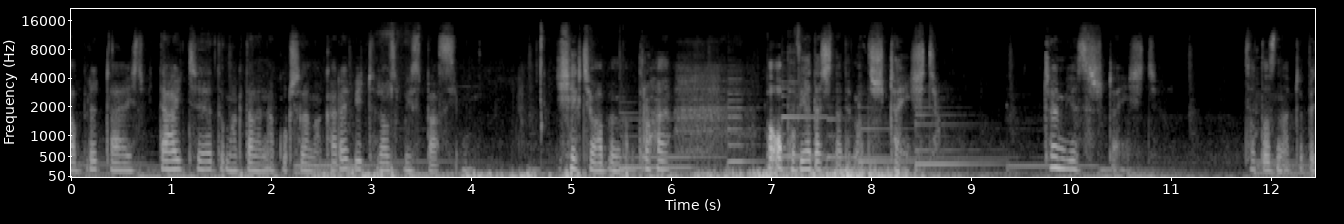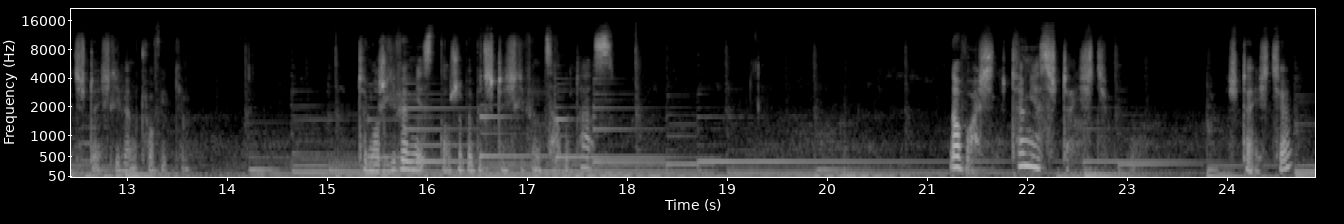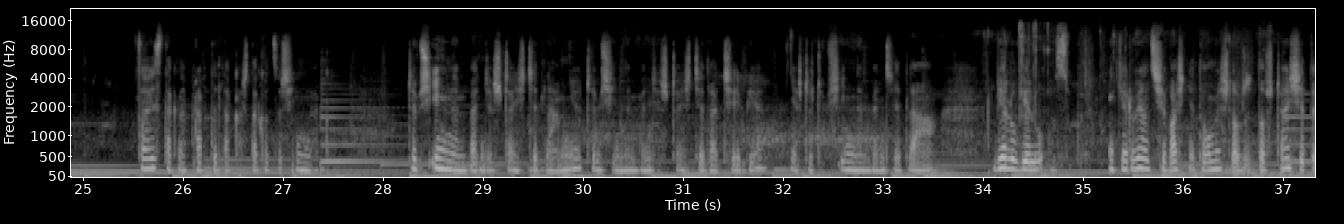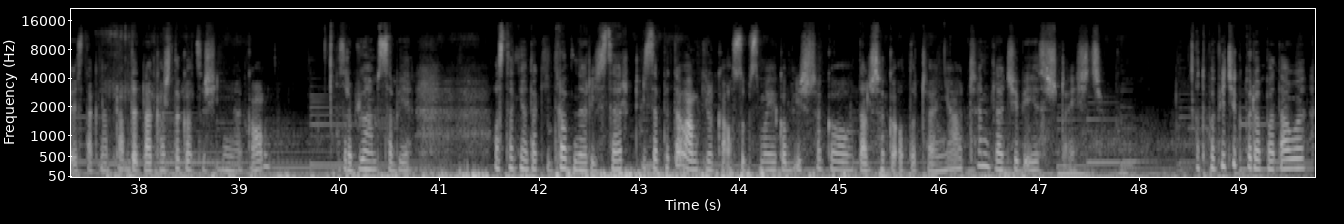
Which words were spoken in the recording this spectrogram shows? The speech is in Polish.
dobry, cześć, witajcie. Tu Magdalena Kurczela-Makarewicz, Rozwój z pasją. Dzisiaj chciałabym Wam trochę poopowiadać na temat szczęścia. Czym jest szczęście? Co to znaczy być szczęśliwym człowiekiem? Czy możliwym jest to, żeby być szczęśliwym cały czas? No właśnie, czym jest szczęście? Szczęście to jest tak naprawdę dla każdego coś innego. Czymś innym będzie szczęście dla mnie, czymś innym będzie szczęście dla Ciebie, jeszcze czymś innym będzie dla wielu, wielu osób. I kierując się właśnie tą myślą, że to szczęście to jest tak naprawdę dla każdego coś innego, zrobiłam sobie ostatnio taki drobny research i zapytałam kilka osób z mojego bliższego, dalszego otoczenia, czym dla Ciebie jest szczęście. Odpowiedzi, które padały,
